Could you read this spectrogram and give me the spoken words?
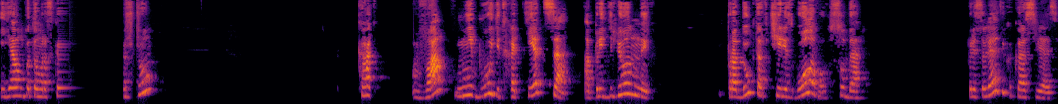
я вам потом расскажу, как вам не будет хотеться определенных продуктов через голову сюда. Представляете, какая связь?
